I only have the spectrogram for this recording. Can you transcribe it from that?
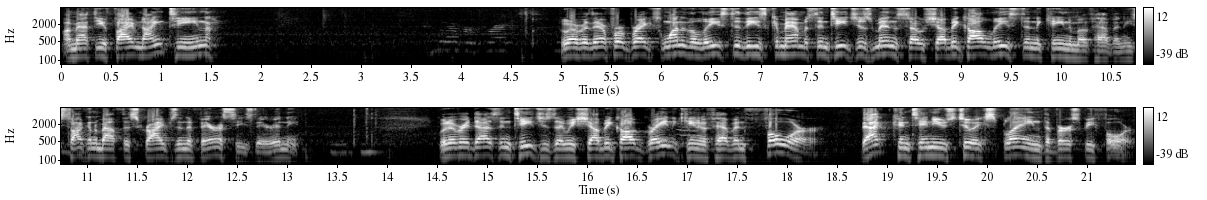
on Matthew five nineteen, 5 19. Whoever therefore breaks one of the least of these commandments and teaches men so shall be called least in the kingdom of heaven. He's talking about the scribes and the Pharisees there, isn't he? Whatever it does and teaches then we shall be called great in the kingdom of heaven. For that continues to explain the verse before.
